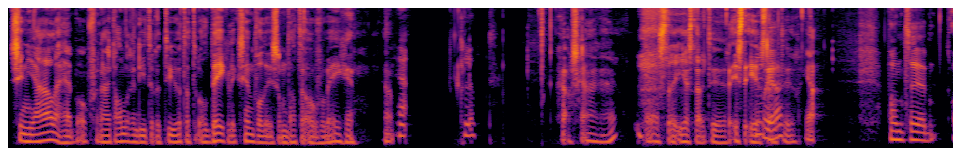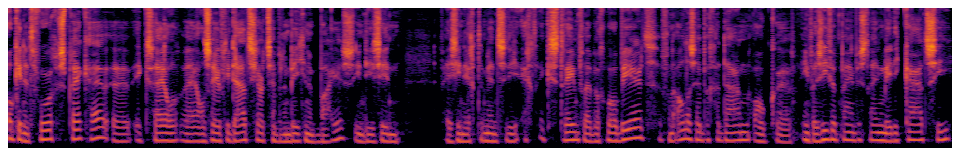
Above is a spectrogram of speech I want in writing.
signalen hebben, ook vanuit andere literatuur, dat het wel degelijk zinvol is om dat te overwegen. Klopt. Ga Schagen, hè? Dat was de eerste auteur, is de eerste Oh ja? auteur. Ja. Want eh, ook in het voorgesprek, hè, eh, ik zei al, wij als revalidatiearts hebben een beetje een bias. In die zin, wij zien echt de mensen die echt extreem veel hebben geprobeerd, van alles hebben gedaan, ook eh, invasieve pijnbestrijding, medicatie.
